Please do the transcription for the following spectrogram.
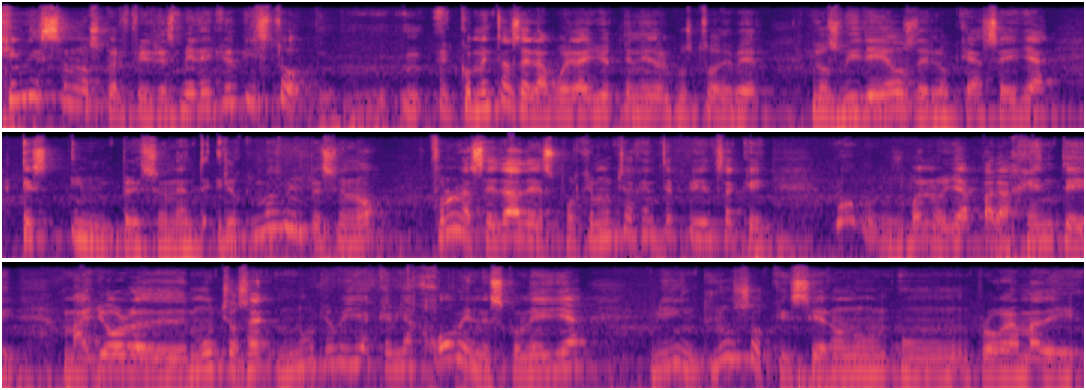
¿Quiénes son los perfiles? Mira, yo he visto, mm, mm, comentas de la abuela, yo he tenido el gusto de ver los videos de lo que hace ella, es impresionante. Y lo que más me impresionó fueron las edades, porque mucha gente piensa que, no, pues bueno, ya para gente mayor de muchos años, no, yo veía que había jóvenes con ella, vi incluso que hicieron un, programa de,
